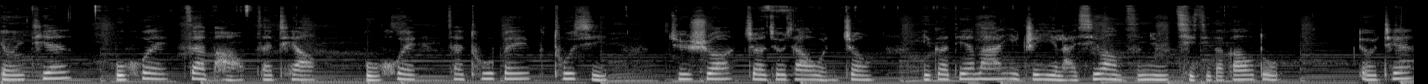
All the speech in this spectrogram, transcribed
有一天，不会再跑再跳，不会再突悲突喜，据说这就叫稳重，一个爹妈一直以来希望子女企及的高度。有一天，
